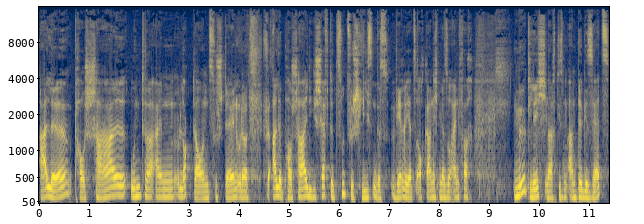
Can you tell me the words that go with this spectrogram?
alle pauschal unter einen Lockdown zu stellen oder für alle pauschal die Geschäfte zuzuschließen. Das wäre jetzt auch gar nicht mehr so einfach möglich nach diesem Ampelgesetz,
